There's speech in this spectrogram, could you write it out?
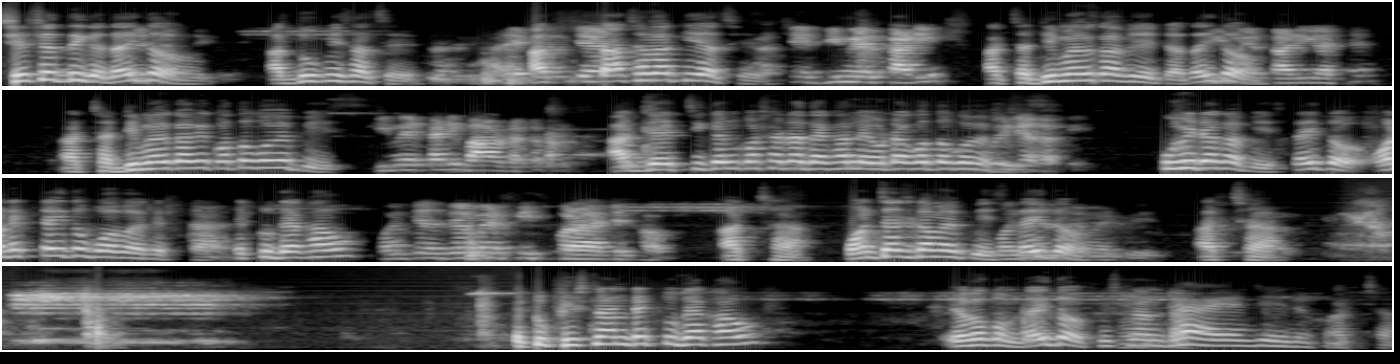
শেষের দিকে তাই তো? আর দু পিস আছে। আর তাছাড়া কি আছে? ডিমের কারি। আচ্ছা ডিমের কাবি এটা তাই তো? কারি আছে। আচ্ছা ডিমের কাবি কত করে পিস ডিমের কারি বারো টাকা পিস আর যে চিকেন কষাটা দেখালে ওটা কত করে পিস টাকা পিস কুড়ি টাকা পিস তাই তো? অনেকটাই তো বড় এক একটা হ্যাঁ। একটু দেখাও। পঞ্চাশ গ্রামের পিস করা আছে সব। আচ্ছা পঞ্চাশ গ্রামের পিস তাই তো? আচ্ছা। একটু ফিশ নানটা একটু দেখাও। এরকম তাই তো? ফিশ নানটা হ্যাঁ এই যে এরকম। আচ্ছা।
